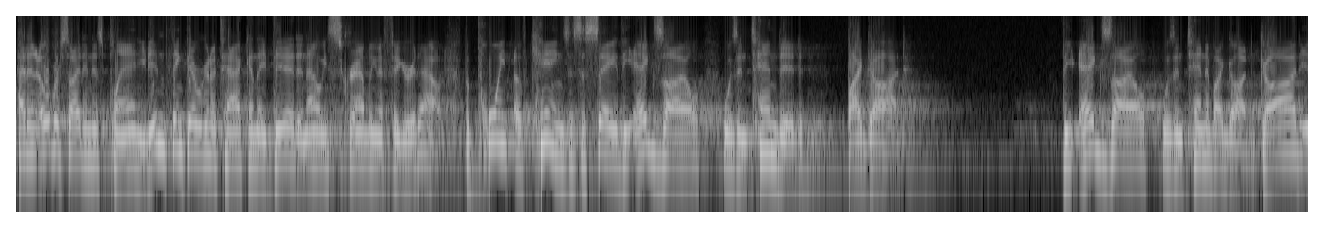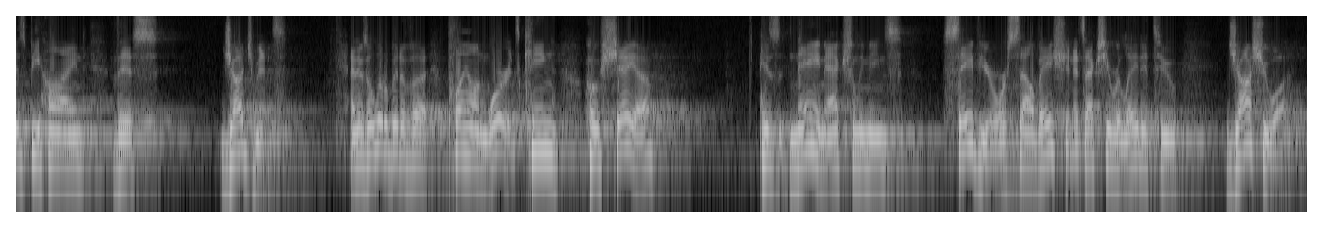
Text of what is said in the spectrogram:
had an oversight in his plan. He didn't think they were going to attack, and they did, and now he's scrambling to figure it out. The point of Kings is to say the exile was intended by God. The exile was intended by God. God is behind this judgment. And there's a little bit of a play on words. King Hoshea his name actually means Savior or salvation. It's actually related to Joshua.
